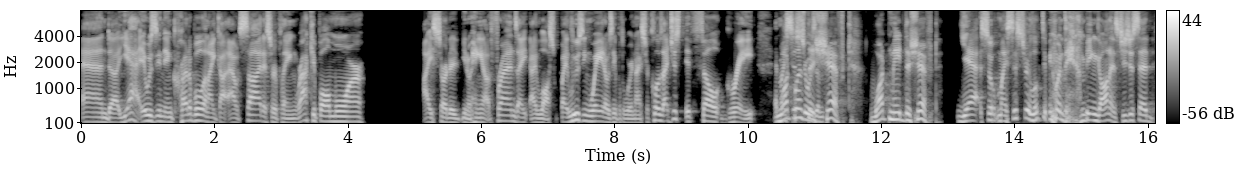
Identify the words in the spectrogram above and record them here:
And uh, yeah, it was an incredible. And I got outside. I started playing racquetball more. I started, you know, hanging out with friends. I, I lost by losing weight. I was able to wear nicer clothes. I just it felt great. And what was the was a, shift? What made the shift? Yeah. So my sister looked at me one day, and I'm being honest. She just said,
